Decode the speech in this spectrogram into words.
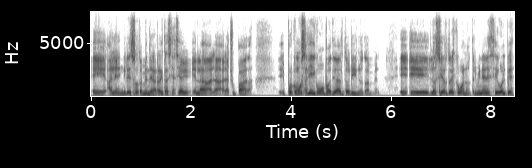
eh, al ingreso también de la recta se hacía bien la, la, chupada, eh, por cómo salía y cómo pateaba el Torino también. Eh, lo cierto es que, bueno, termina en ese golpe.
